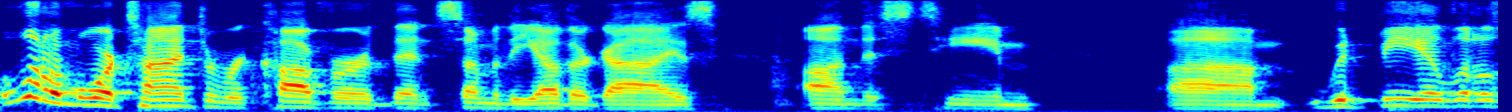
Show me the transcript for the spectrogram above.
a little more time to recover than some of the other guys on this team. Um, would be a little,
